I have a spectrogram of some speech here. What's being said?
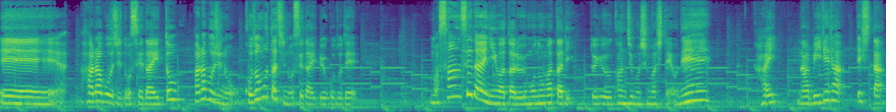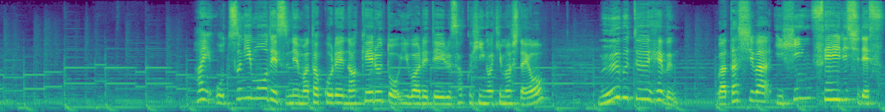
えー、原ぼじの世代と、原ぼじの子供たちの世代ということで、まあ、3世代にわたる物語という感じもしましたよね。はい、ナビレラでした。はい、お次もですね、またこれ泣けると言われている作品が来ましたよ。Move to Heaven 私は遺品整理士です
